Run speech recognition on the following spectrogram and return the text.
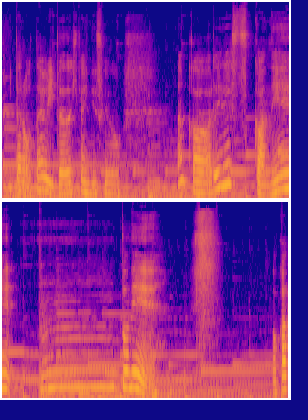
いたらお便りいただきたいんですけどなんかあれですかね？うーんとねわかん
